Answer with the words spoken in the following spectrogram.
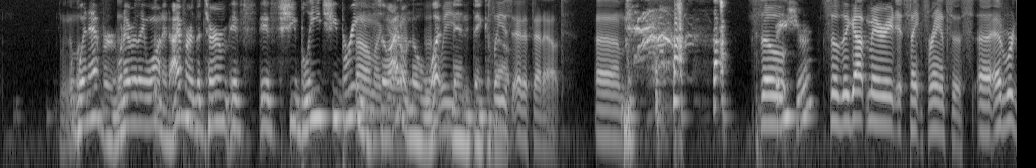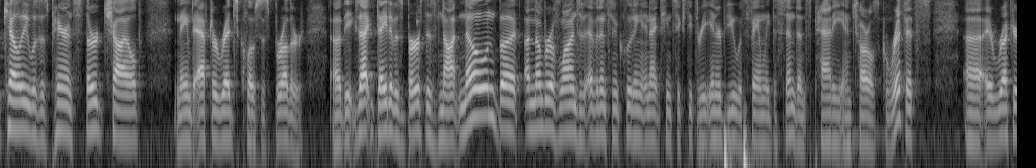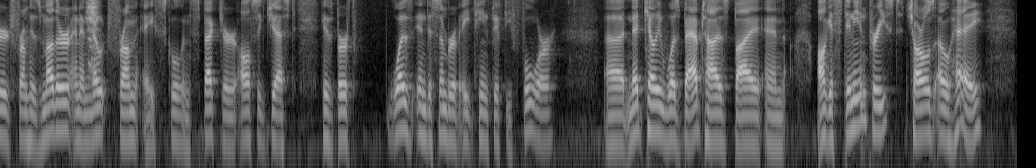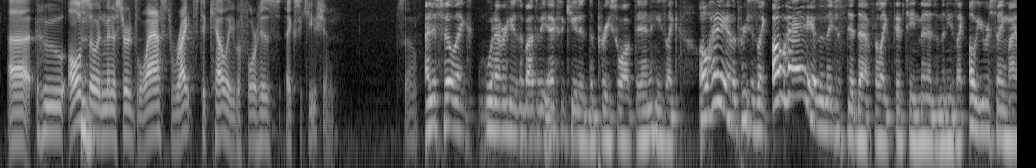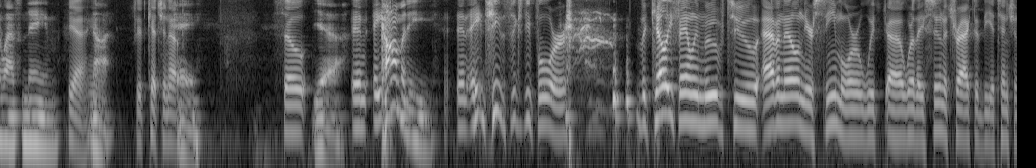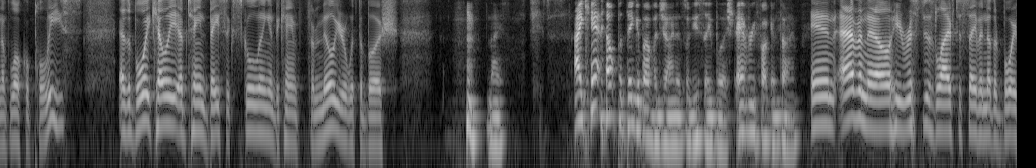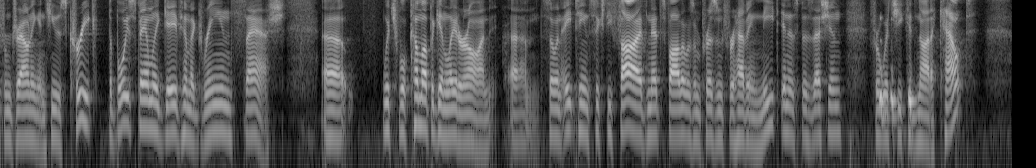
I mean, the Whenever, whenever they wanted. I've heard the term "if if she bleeds, she breeds." Oh so I don't know what we- men think Please about. Please edit that out. Um, so sure? So they got married at St. Francis. Uh, Edward Kelly was his parents' third child, named after Red's closest brother. Uh, the exact date of his birth is not known, but a number of lines of evidence, including a 1963 interview with family descendants Patty and Charles Griffiths, uh, a record from his mother, and a note from a school inspector, all suggest his birth was in December of 1854. Uh, Ned Kelly was baptized by an Augustinian priest, Charles O'Hea, uh, who also administered last rites to Kelly before his execution. So, I just feel like whenever he was about to be executed, the priest walked in. He's like, "Oh hey," and the priest is like, "Oh hey," and then they just did that for like 15 minutes, and then he's like, "Oh, you were saying my last name, yeah, yeah. not Good catching up. hey." So, Yeah. in, eight, Comedy. in 1864, the Kelly family moved to Avenel near Seymour, which, uh, where they soon attracted the attention of local police. As a boy, Kelly obtained basic schooling and became familiar with the bush. Nice. I can't help but think about vaginas when you say bush every fucking time. In Avenel, he risked his life to save another boy from drowning in Hughes Creek. The boy's family gave him a green sash, uh, which will come up again later on. Um, so in 1865, Ned's father was imprisoned for having meat in his possession for which he could not account.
